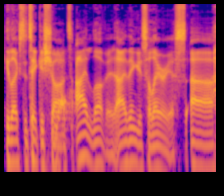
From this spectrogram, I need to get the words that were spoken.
He likes to take his shots. Yeah. I love it. I think it's hilarious. Uh,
